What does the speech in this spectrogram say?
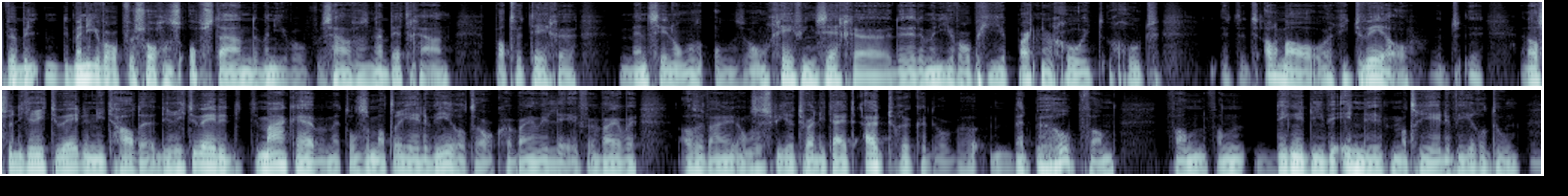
we, de manier waarop we s ochtends opstaan, de manier waarop we s'avonds naar bed gaan, wat we tegen mensen in onze omgeving zeggen, de, de manier waarop je je partner groeit, groet, het, het, is allemaal ritueel. Het, eh, en als we die rituelen niet hadden, die rituelen die te maken hebben met onze materiële wereld ook, waarin we leven, waar we als het ware onze spiritualiteit uitdrukken door met behulp van, van, van dingen die we in de materiële wereld doen. Mhm.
